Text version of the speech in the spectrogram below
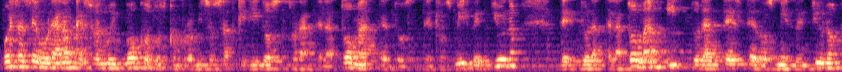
pues aseguraron que son muy pocos los compromisos adquiridos durante la toma de, 2021, de, durante la toma y durante este 2021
